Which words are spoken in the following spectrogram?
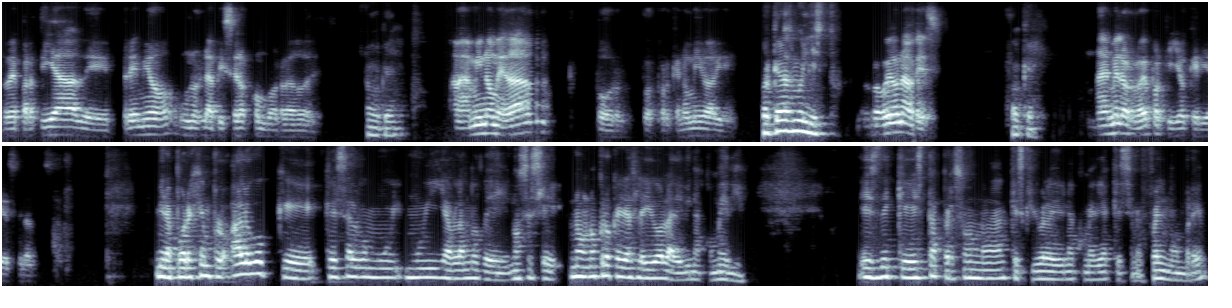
repartía de premio unos lapiceros con borradores. A mí no me da por, pues porque no me iba bien. Porque eras muy listo. Lo robé una vez. Ok. Vez me lo robé porque yo quería ese lapicero. Mira, por ejemplo, algo que, es algo muy, muy hablando de, no sé si, no, no creo que hayas leído la Divina Comedia, es de que esta persona que escribió la Divina Comedia, que se me fue el nombre,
